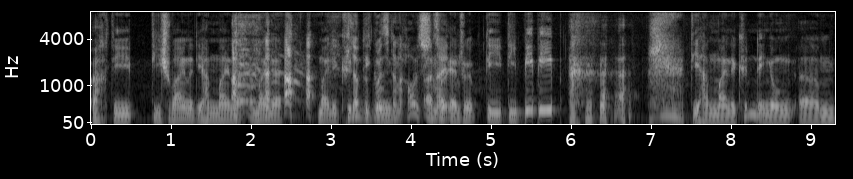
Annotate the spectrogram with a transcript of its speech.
Ach, die, die Schweine, die haben meine, meine, meine Kündigung. ich glaube, das muss ich dann rausschneiden. Achso, Entschuldigung, die, die Piep, Piep. die haben meine Kündigung. Ähm,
